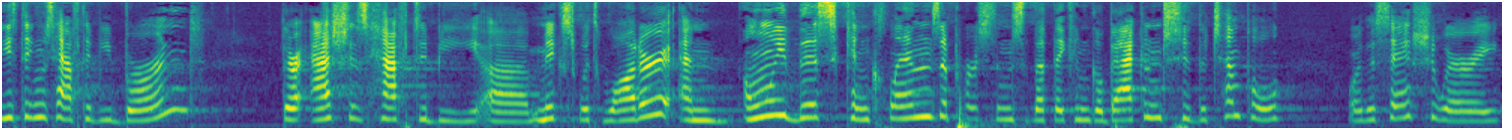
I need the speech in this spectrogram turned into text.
These things have to be burned. Their ashes have to be uh, mixed with water, and only this can cleanse a person so that they can go back into the temple or the sanctuary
